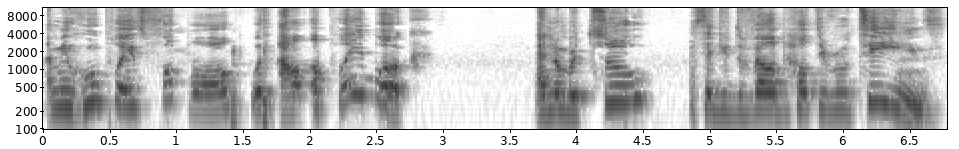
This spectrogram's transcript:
I mean, who plays football without a playbook? At number two, I said you develop healthy routines.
